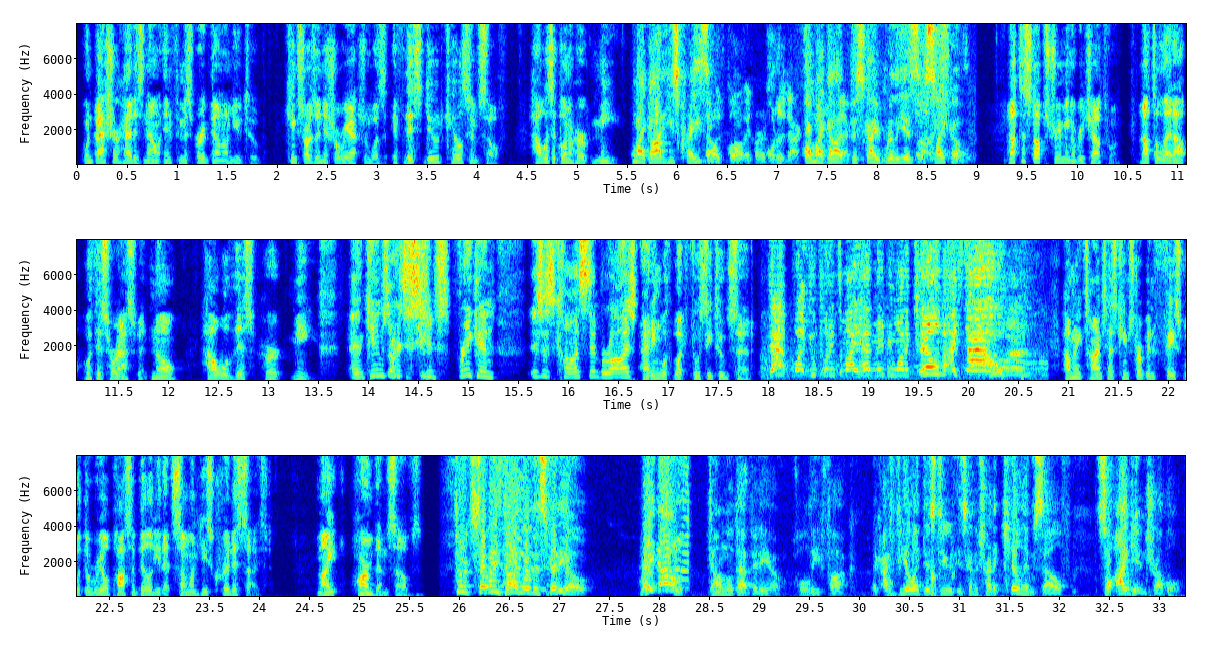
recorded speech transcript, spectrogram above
When Basher had his now infamous breakdown on YouTube, Keemstar's initial reaction was, if this dude kills himself, how is it going to hurt me? Oh my god, he's crazy. Autodex. Oh my god, this guy really is a psycho. Not to stop streaming or reach out to him. Not to let up with his harassment. No, how will this hurt me? And Keemstar just keeps freaking, it's just constant barrage. Adding with what FouseyTube said. That what you put into my head made me want to kill myself! How many times has Keemstar been faced with the real possibility that someone he's criticized might harm themselves? Dude, somebody's download this video. Right now! Download that video. Holy fuck. Like I feel like this dude is gonna try to kill himself so I get in trouble.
